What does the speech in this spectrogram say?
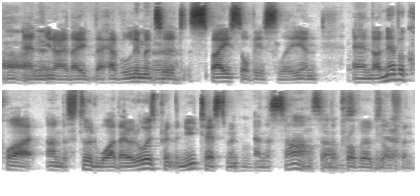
Ah, and yeah. you know they, they have limited space, obviously, and and I never quite understood why they would always print the New Testament and the Psalms and the Mm-hmm. Proverbs yeah, often.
